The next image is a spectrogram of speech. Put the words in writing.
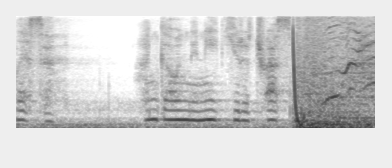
Listen, I'm going to need you to trust me.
